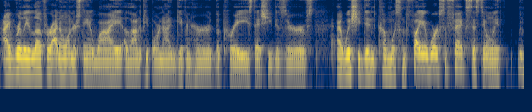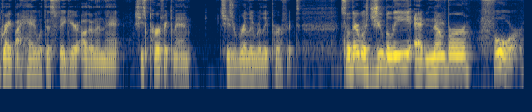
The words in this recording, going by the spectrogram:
I really love her. I don't understand why a lot of people are not giving her the praise that she deserves. I wish she didn't come with some fireworks effects. That's the only gripe I had with this figure. Other than that, she's perfect, man. She's really, really perfect. So there was Jubilee at number four.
